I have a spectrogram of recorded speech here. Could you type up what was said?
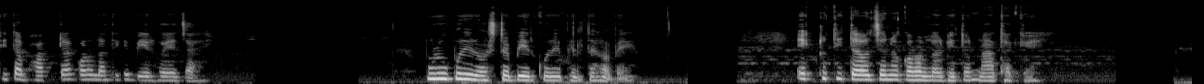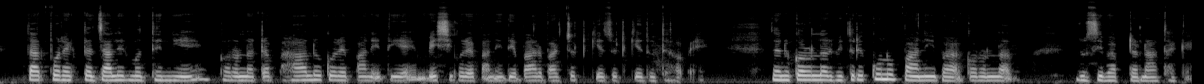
তিতা ভাবটা করলা থেকে বের হয়ে যায়। পুরোপুরি রসটা বের করে ফেলতে হবে। একটু তিতাও যেন করলার ভিতর না থাকে। তারপর একটা জালের মধ্যে নিয়ে করলাটা ভালো করে পানি দিয়ে, বেশি করে পানি দিয়ে বারবার চটকিয়ে চটকিয়ে ধুতে হবে। যেন করলার ভিতরে কোনো পানি বা করলার জুসি ভাবটা না থাকে।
